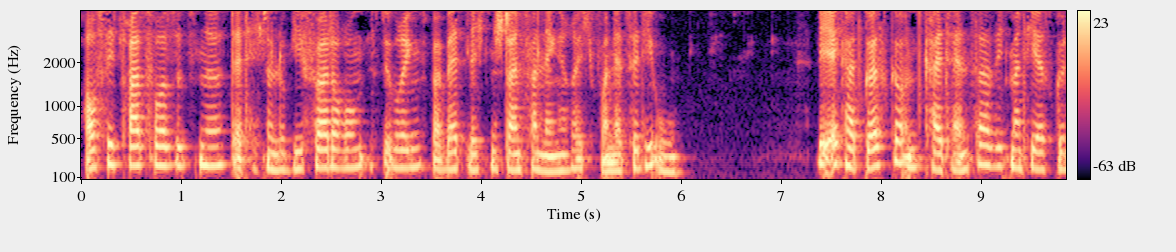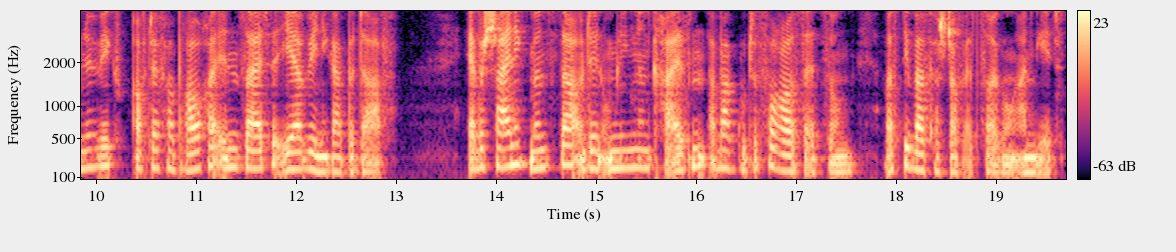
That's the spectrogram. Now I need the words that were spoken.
Aufsichtsratsvorsitzende der Technologieförderung ist übrigens Babette Lichtenstein von Längerich von der CDU. Wie Eckhard Göske und Kai Tänzer sieht Matthias Günnewig auf der Verbraucherinnenseite eher weniger Bedarf. Er bescheinigt Münster und den umliegenden Kreisen aber gute Voraussetzungen, was die Wasserstofferzeugung angeht.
